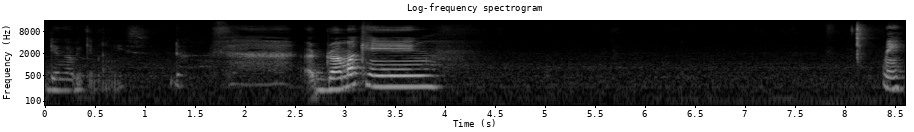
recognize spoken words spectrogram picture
dia nggak bikin nangis. Duh. Drama King. Nih,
